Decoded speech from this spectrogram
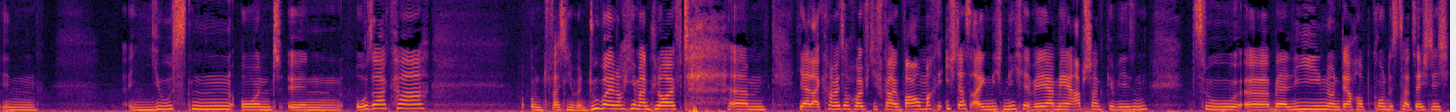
in Houston und in Osaka und weiß nicht, ob in Dubai noch jemand läuft. Ähm, ja, da kam jetzt auch häufig die Frage, warum mache ich das eigentlich nicht? Wäre ja mehr Abstand gewesen zu äh, Berlin und der Hauptgrund ist tatsächlich,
